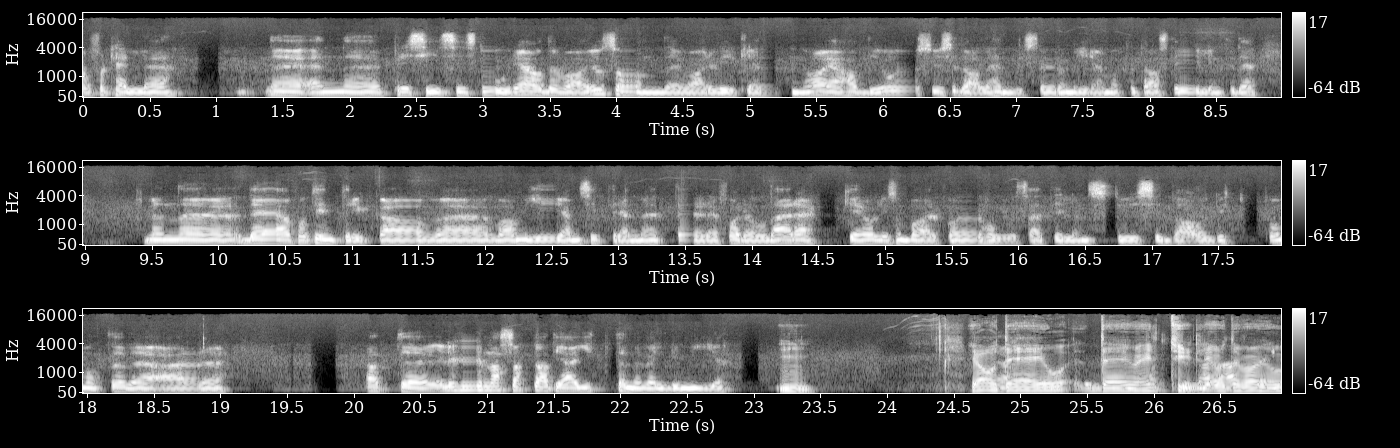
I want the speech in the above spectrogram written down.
å fortelle eh, en eh, presis historie. Og det var jo sånn det var i virkeligheten òg. Jeg hadde jo suicidale hendelser, og Miriam måtte ta stilling til det. Men det jeg har fått inntrykk av hva Miriam sitter igjen med etter det forholdet der, er ikke å liksom bare forholde seg til en suicidal gutt, på en måte. Det er at Eller hun har sagt at jeg har gitt henne veldig mye. Mm. Ja, og det er jo, det er jo helt tydelig, og det var jo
